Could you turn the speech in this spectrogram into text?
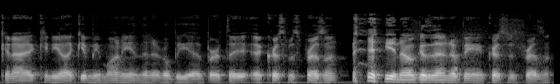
can I, can you like give me money and then it'll be a birthday, a Christmas present, you know, because it ended up being a Christmas present.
